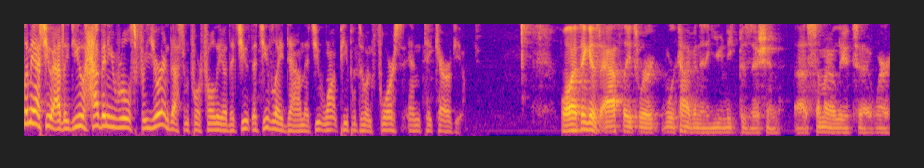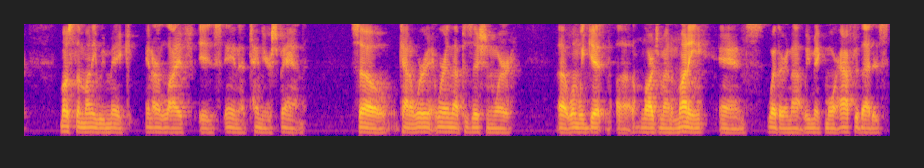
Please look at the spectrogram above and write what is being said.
let me ask you, Adley, do you have any rules for your investment portfolio that you that you've laid down that you want people to enforce and take care of you? Well, I think as athletes, we're we're kind of in a unique position, uh, similarly to where most of the money we make in our life is in a ten year span. So, kind of we're we're in that position where uh, when we get a large amount of money, and whether or not we make more after that is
